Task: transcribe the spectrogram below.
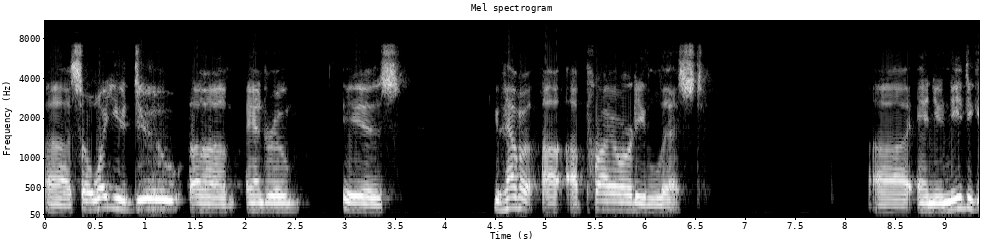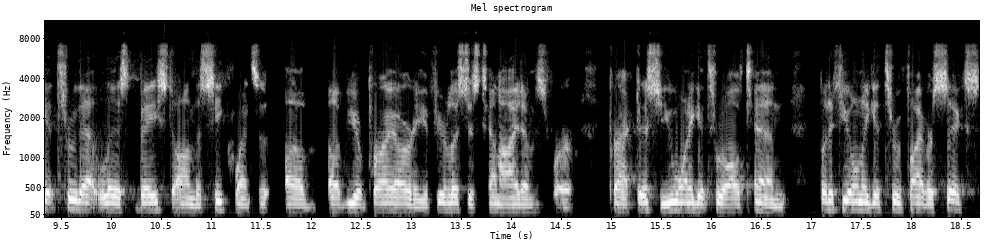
Uh, so what you do, um, Andrew, is you have a, a, a priority list. Uh, and you need to get through that list based on the sequence of, of your priority. If your list is 10 items for practice, you want to get through all 10. But if you only get through five or six,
